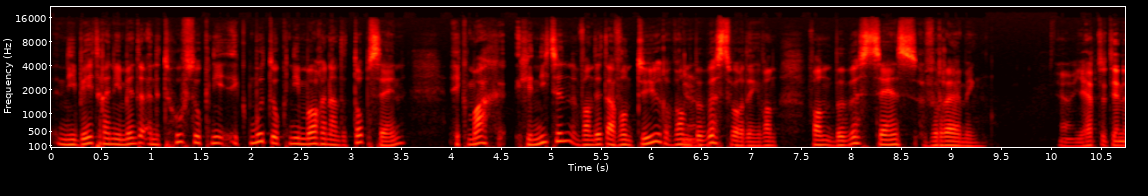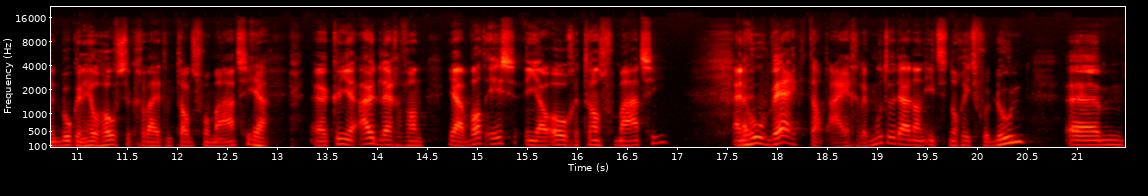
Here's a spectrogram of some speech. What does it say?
niet beter en niet minder. En het hoeft ook niet, ik moet ook niet morgen aan de top zijn. Ik mag genieten van dit avontuur van ja. bewustwording, van, van bewustzijnsverruiming. Ja, je hebt het in het boek een heel hoofdstuk gewijd aan transformatie. Ja. Uh, kun je uitleggen van, ja, wat is in jouw ogen transformatie? En hoe werkt dat eigenlijk? Moeten we daar dan iets, nog iets voor doen? Um,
